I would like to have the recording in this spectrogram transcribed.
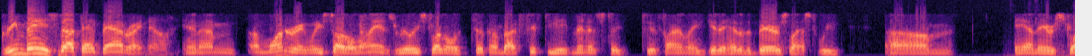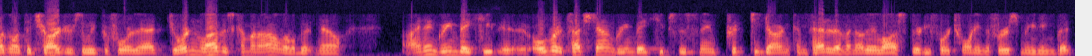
Green Bay is not that bad right now, and I'm I'm wondering. We saw the Lions really struggle. It took them about 58 minutes to to finally get ahead of the Bears last week, um, and they were struggling with the Chargers the week before that. Jordan Love is coming on a little bit now. I think Green Bay keep uh, over a touchdown. Green Bay keeps this thing pretty darn competitive. I know they lost 34-20 the first meeting, but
